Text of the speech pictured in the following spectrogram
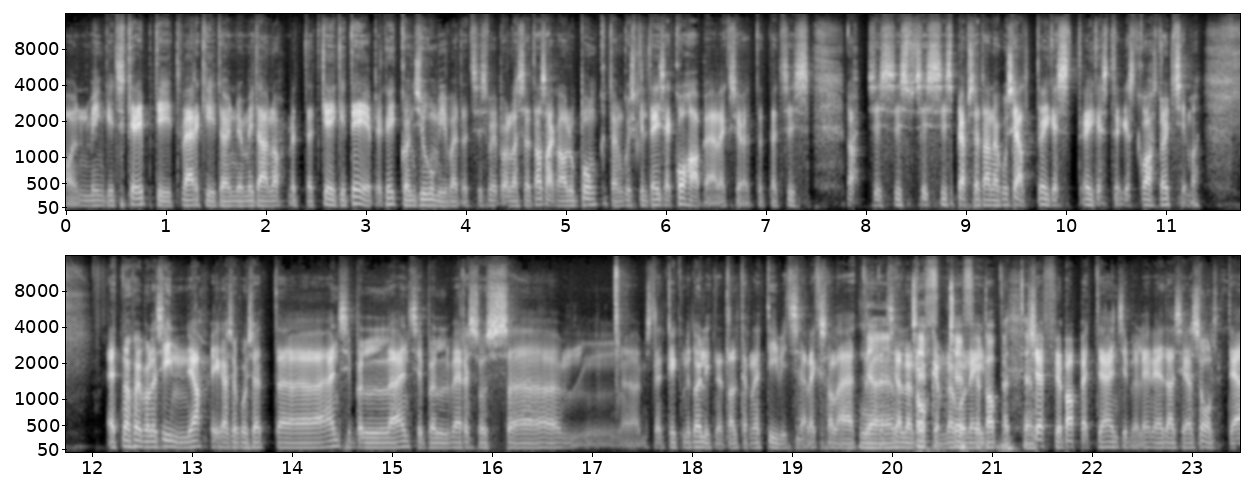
on mingid skriptid, värgid on ju, mida noh, et, et keegi teeb ja kõik consume ivad, et siis võib-olla see tasakaalupunkt on kuskil teise koha peal, eks ju, et, et, et siis. noh, siis, siis, siis, siis peab seda nagu sealt õigest, õigest, õigest kohast otsima et noh, võib-olla siin jah, igasugused äh, Ansible, Ansible versus äh, mis need kõik nüüd olid, need alternatiivid seal, eks ole, et, seal on Chef, rohkem nagu Chef neid. Chef ja Puppet ja Ansible ja nii edasi ja Salt ja.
